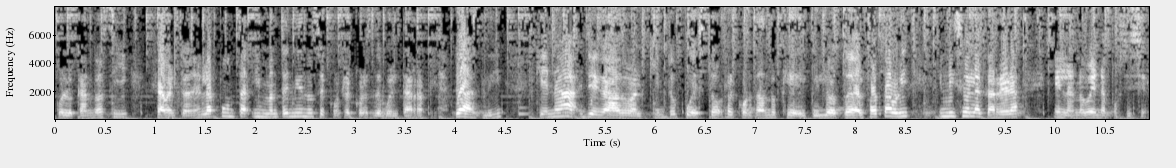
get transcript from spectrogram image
colocando así Hamilton en la punta y manteniéndose con récords de vuelta rápida. Gasly, quien ha llegado al quinto puesto, recordando que el piloto de Alfa Tauri inició la carrera en la novena posición.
